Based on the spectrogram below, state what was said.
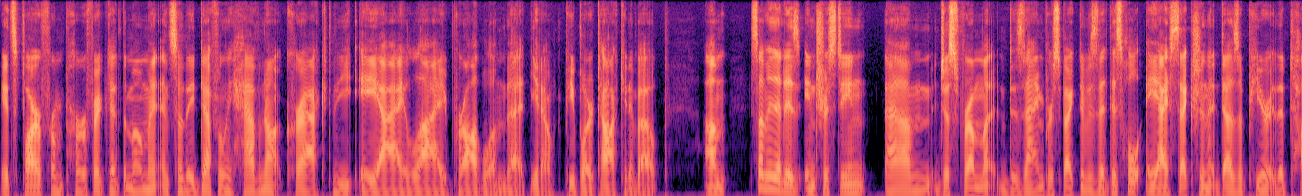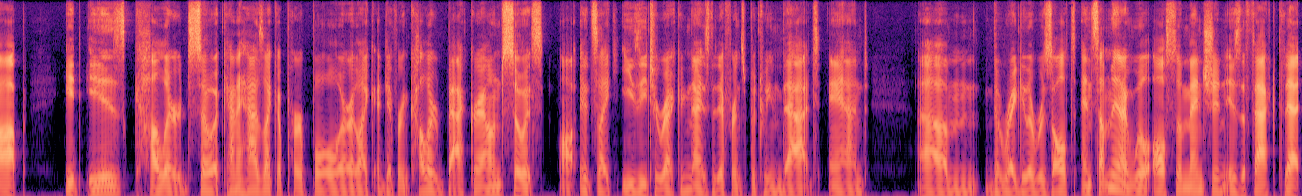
it's far from perfect at the moment. And so they definitely have not cracked the AI lie problem that, you know, people are talking about. Um, Something that is interesting, um, just from a design perspective, is that this whole AI section that does appear at the top, it is colored, so it kind of has like a purple or like a different colored background. So it's uh, it's like easy to recognize the difference between that and um, the regular results. And something I will also mention is the fact that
